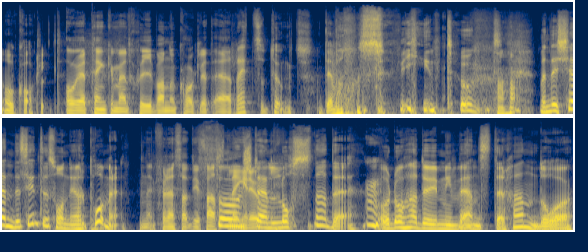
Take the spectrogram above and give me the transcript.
och kaklet. Och jag tänker mig att skivan och kaklet är rätt så tungt. Det var svintungt. Aha. Men det kändes inte så när jag höll på med den. Nej, för den satt ju fast Först längre upp. den lossnade. Och då hade jag ju min vänsterhand då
